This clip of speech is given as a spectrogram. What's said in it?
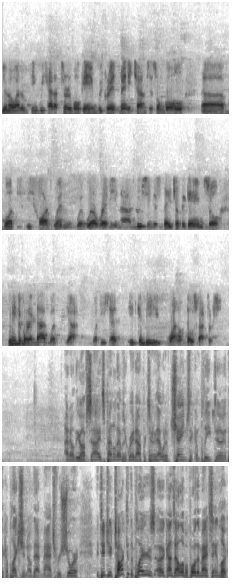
you know, I don't think we had a terrible game. We create many chances on goal, uh, but it's hard when, when we're already in a losing stage of the game. So we need to correct that. But yeah, what you said, it can be one of those factors. I know the offsides penalty. That was a great opportunity. That would have changed the complete uh, the complexion of that match for sure. Did you talk to the players, uh, Gonzalo, before the match, saying, "Look,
